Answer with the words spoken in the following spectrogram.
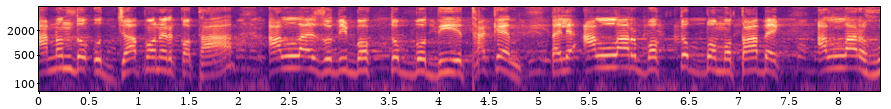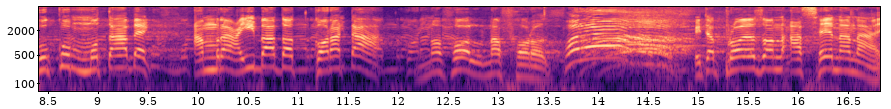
আনন্দ উদযাপনের কথা আল্লাহ যদি বক্তব্য দিয়ে থাকেন তাইলে আল্লাহর বক্তব্য মোতাবেক আল্লাহর হুকুম মোতাবেক আমরা ইবাদত করাটা নফল না ফরজ? এটা প্রয়োজন আছে না নাই?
